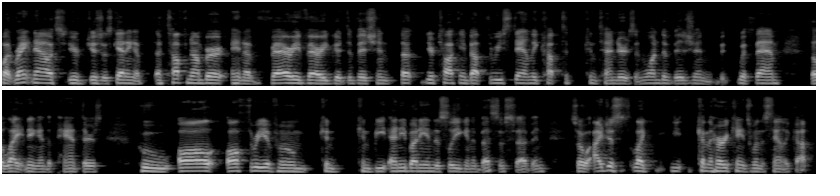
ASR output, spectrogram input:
but right now it's you're just getting a, a tough number in a very very good division. The, you're talking about three Stanley Cup contenders in one division with, with them, the Lightning and the Panthers, who all all three of whom can can beat anybody in this league in a best of seven. So I just like can the Hurricanes win the Stanley Cup?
